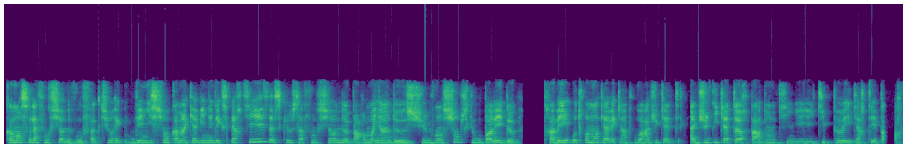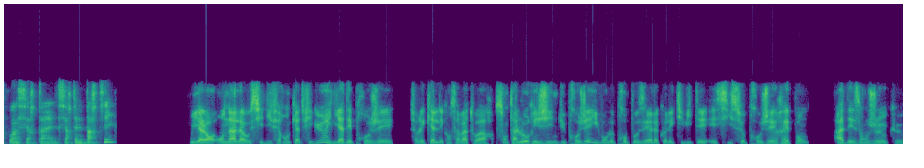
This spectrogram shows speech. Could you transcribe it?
comment cela fonctionne? Vous facturez des missions comme un cabinet d'expertise? Est-ce que ça fonctionne par moyen de subventions? Puisque vous parlez de travailler autrement qu'avec un pouvoir adjudicateur pardon, qui, qui peut écarter parfois certains, certaines parties. Oui, alors on a là aussi différents cas de figure. Il y a des projets sur lesquels les conservatoires sont à l'origine du projet, ils vont le proposer à la collectivité et si ce projet répond à des enjeux que,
